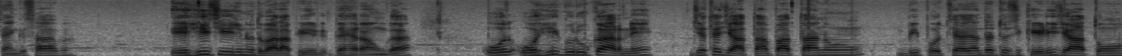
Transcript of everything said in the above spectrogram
ਸਿੰਘ ਸਾਹਿਬ ਇਹੀ ਚੀਜ਼ ਨੂੰ ਦੁਬਾਰਾ ਫੇਰ ਦੁਹਰਾਉਂਗਾ। ਉਹ ਉਹੀ ਗੁਰੂ ਘਰ ਨੇ ਜਿੱਥੇ ਜਾਤਾਂ ਪਾਤਾਂ ਨੂੰ ਵੀ ਪੁੱਛਿਆ ਜਾਂਦਾ ਤੁਸੀਂ ਕਿਹੜੀ ਜਾਤ ਤੋਂ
